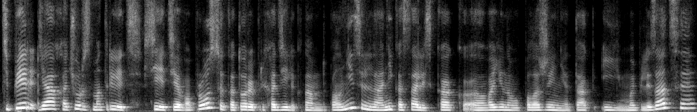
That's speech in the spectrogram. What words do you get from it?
Теперь я хочу рассмотреть все те вопросы, которые приходили к нам дополнительно. Они касались как э, военного положения, так и мобилизации.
